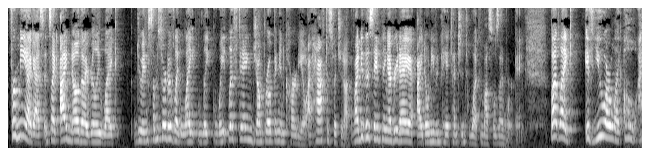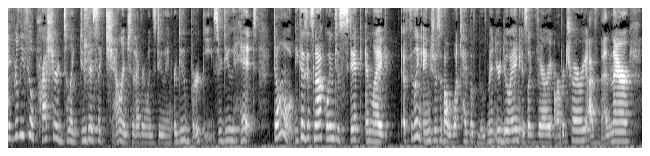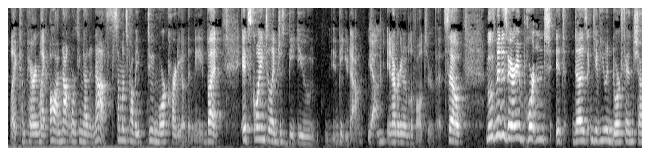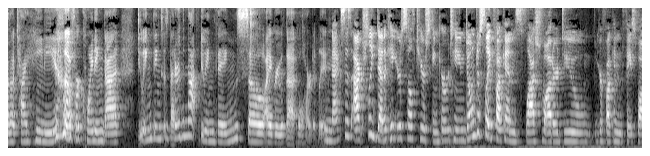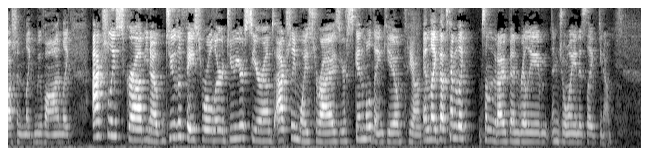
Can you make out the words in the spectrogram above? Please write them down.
for me, I guess it's like I know that I really like doing some sort of like light, light weightlifting, jump roping, and cardio. I have to switch it up. If I do the same thing every day, I don't even pay attention to what muscles I'm working. But like, if you are like, oh, I really feel pressured to like do this like challenge that everyone's doing, or do burpees, or do HIIT, don't because it's not going to stick. And like, feeling anxious about what type of movement you're doing is like very arbitrary. I've been there, like comparing, like, oh, I'm not working out enough. Someone's probably doing more cardio than me, but it's going to like just beat you, beat you down. Yeah. You're never going to be able to follow through with it. So, movement is very important. It does give you endorphins. Shout out Ty Haney for coining that. Doing things is better than not doing things. So, I agree with that wholeheartedly. Next is actually dedicate yourself to your skincare routine. Don't just like fucking splash water, do your fucking face wash and like move on. Like actually scrub, you know, do the face roller, do your serums, actually moisturize. Your skin will thank you. Yeah. And like that's kind of like something that I've been really enjoying is like, you know,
